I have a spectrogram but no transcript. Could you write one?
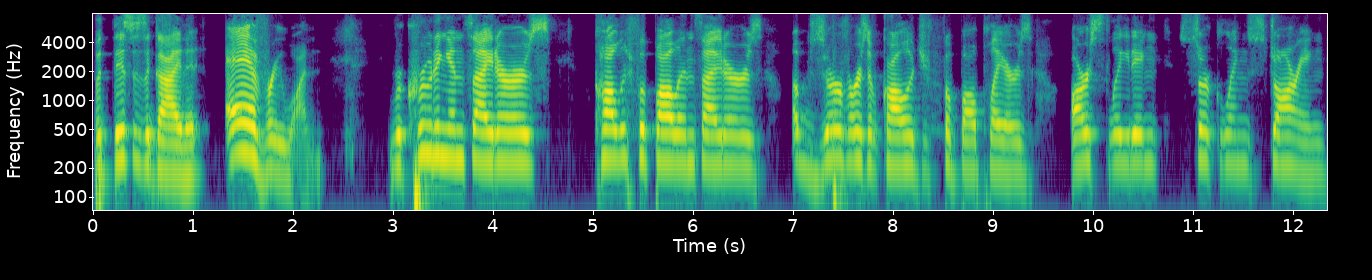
but this is a guy that everyone, recruiting insiders, college football insiders, observers of college football players are slating, circling, starring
